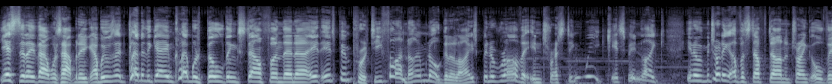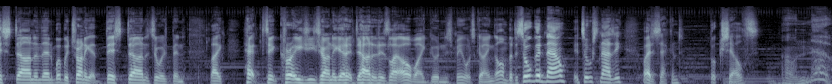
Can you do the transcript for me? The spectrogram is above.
yesterday that was happening, and we was at Clem in the game. Clem was building stuff, and then uh, it, has been pretty fun. I'm not gonna lie, it's been a rather interesting week. It's been like, you know, we've been trying to get other stuff done and trying to get all this done, and then when we're trying to get this done, it's always been like hectic, crazy trying to get it done, and it's like, oh my goodness me, what's going on? But it's all good now. It's all snazzy. Wait a second, bookshelves. Oh no.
